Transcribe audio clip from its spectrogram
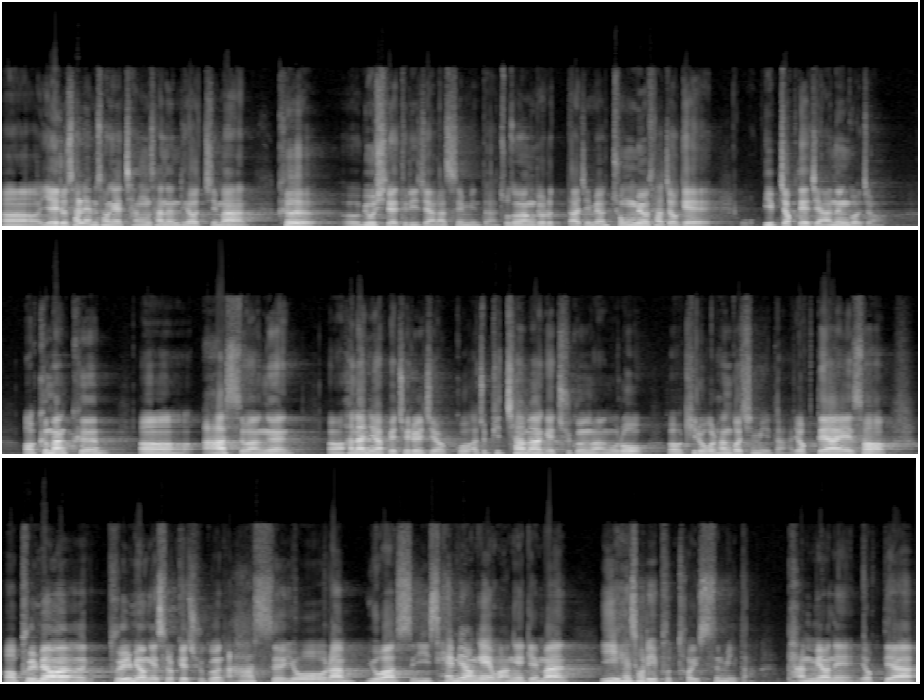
어, 예루살렘 성에 장사는 되었지만 그 어, 묘실에 들이지 않았습니다. 조선 왕조로 따지면 종묘 사적에 입적되지 않은 거죠. 어, 그만큼 어, 아하스 왕은 어, 하나님 앞에 죄를 지었고 아주 비참하게 죽은 왕으로 어, 기록을 한 것입니다. 역대하에서 어, 불명, 불명예스럽게 죽은 아하스, 요람, 요아스 이 세 명의 왕에게만 이 해설이 붙어 있습니다. 반면에 역대하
